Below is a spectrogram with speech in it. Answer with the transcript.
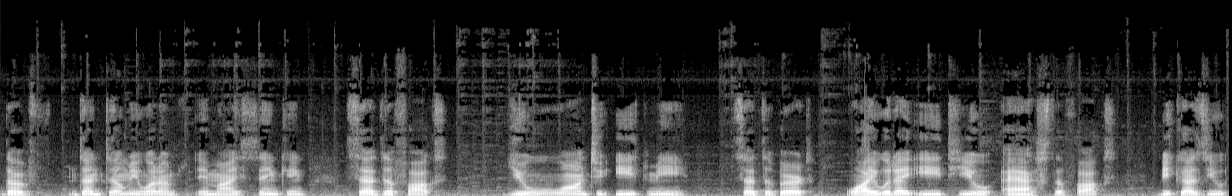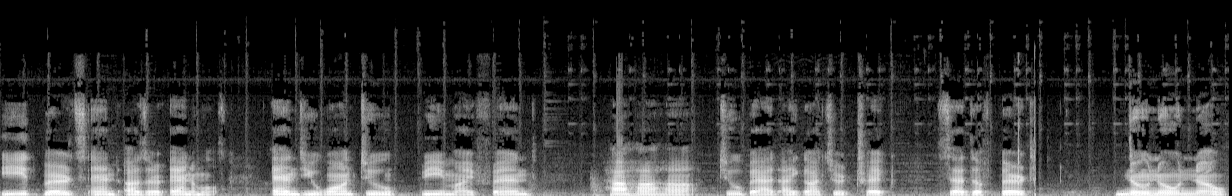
The, then tell me what I'm, am I thinking, said the fox. You want to eat me, said the bird. Why would I eat you? asked the fox. Because you eat birds and other animals, and you want to be my friend. Ha ha ha, too bad I got your trick, said the bird. No, no, no,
